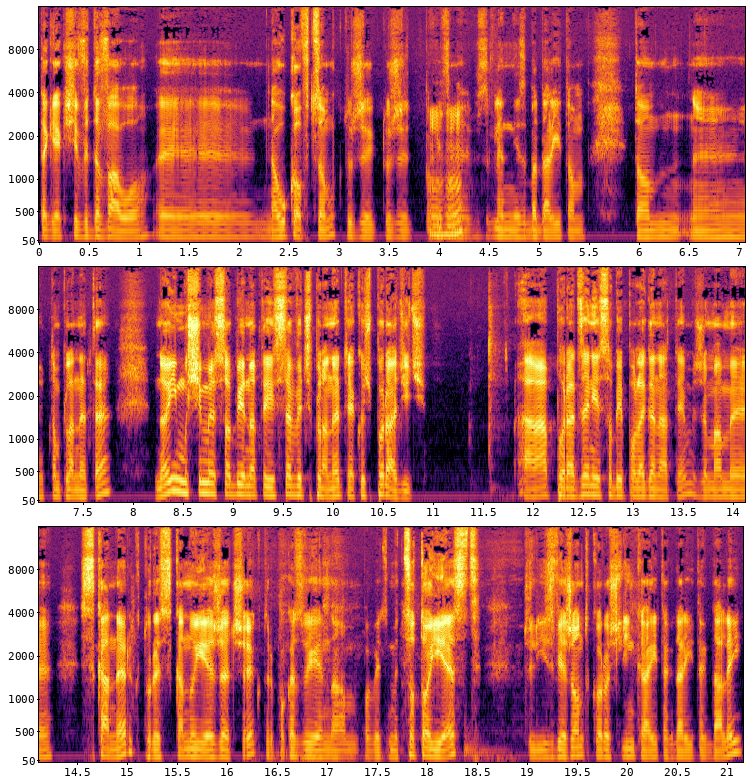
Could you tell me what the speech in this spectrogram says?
tak jak się wydawało yy, naukowcom, którzy, którzy powiedzmy mhm. względnie zbadali tą, tą, yy, tą planetę. No i musimy sobie na tej Savage Planet jakoś poradzić. A poradzenie sobie polega na tym, że mamy skaner, który skanuje rzeczy, który pokazuje nam, powiedzmy, co to jest, czyli zwierzątko, roślinka i tak dalej, i tak dalej.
